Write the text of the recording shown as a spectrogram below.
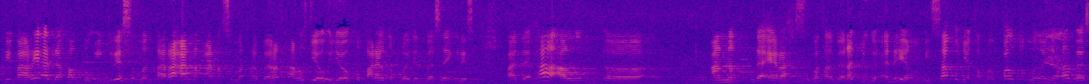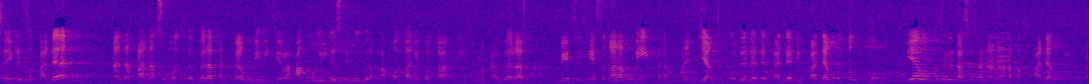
di Pare ada kampung Inggris, sementara anak-anak Sumatera Barat harus jauh-jauh ke Pare untuk belajar bahasa Inggris. Padahal alum eh, anak daerah Sumatera Barat juga ada yang bisa punya kemampuan untuk mengajarkan Iya. bahasa Inggris kepada anak-anak Sumatera Barat. Akhirnya dibikinlah kampung Inggris di beberapa kota di kota di Sumatera Barat. Basisnya sekarang di Padang Panjang kemudian ada ada di Padang untuk mem, ya memfasilitasi anak-anak ke Padang gitu kan.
